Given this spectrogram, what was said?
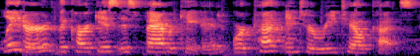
Later, the carcass is fabricated or cut into retail cuts.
